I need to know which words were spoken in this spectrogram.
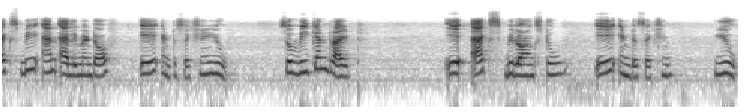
x be an element of a intersection u. So we can write a x belongs to a intersection u.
